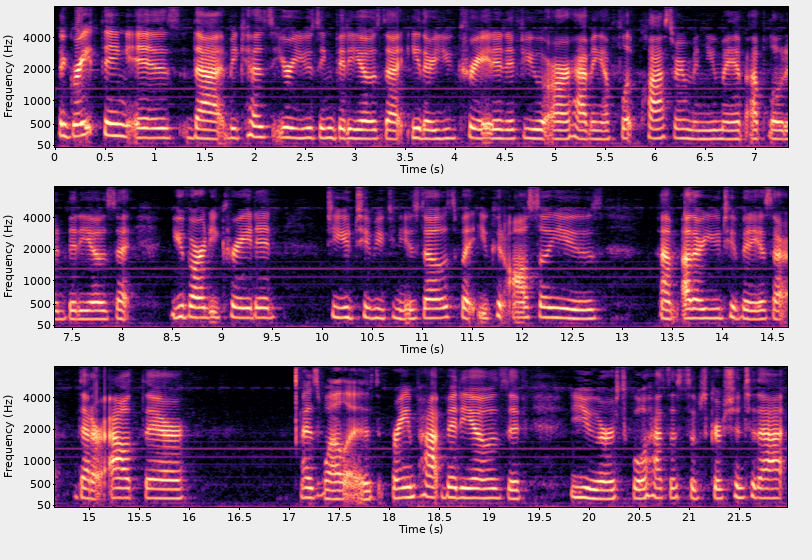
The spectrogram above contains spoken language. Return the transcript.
The great thing is that because you're using videos that either you created if you are having a flipped classroom and you may have uploaded videos that you've already created to YouTube, you can use those, but you can also use um, other YouTube videos that, that are out there as well as BrainPop videos if your school has a subscription to that.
